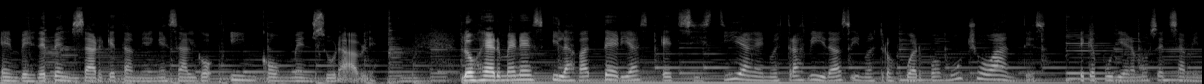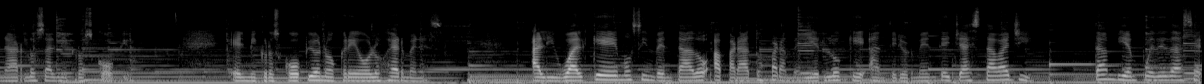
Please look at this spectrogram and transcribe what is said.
en vez de pensar que también es algo inconmensurable. Los gérmenes y las bacterias existían en nuestras vidas y nuestros cuerpos mucho antes de que pudiéramos examinarlos al microscopio. El microscopio no creó los gérmenes. Al igual que hemos inventado aparatos para medir lo que anteriormente ya estaba allí, también puede darse,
